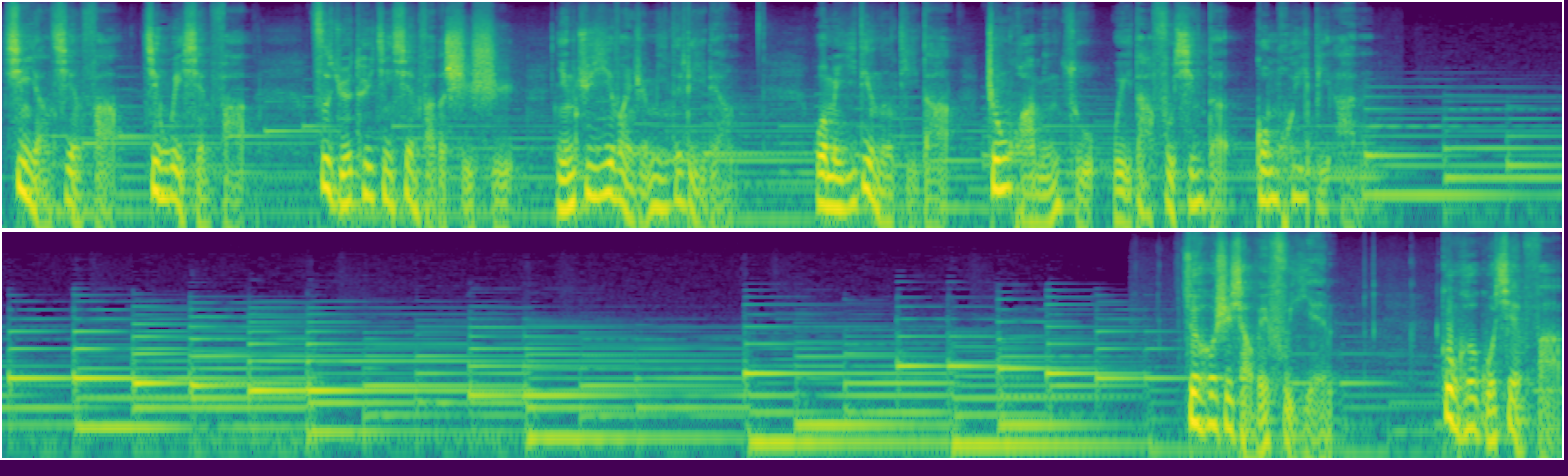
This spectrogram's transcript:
信仰宪法敬畏宪法自觉推进宪法的实施凝聚亿万人民的力量我们一定能抵达中华民族伟大复兴的光辉彼岸。最后是小维附言共和国宪法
